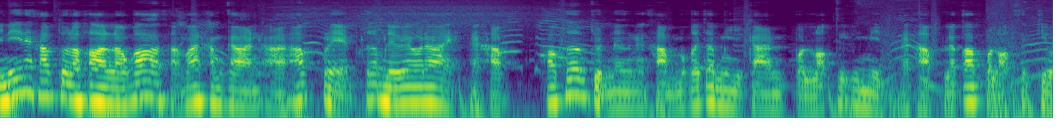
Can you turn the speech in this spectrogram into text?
ทีนี้นะครับตัวละครเราก็สามารถทำการอัปเกรดเพิ่มเลเวลได้นะครับพอเพิ่มจุดหนึ่งนะครับมันก็จะมีการปลดล็อกลิมิตนะครับแล้วก็ปลดล็อกสกิล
